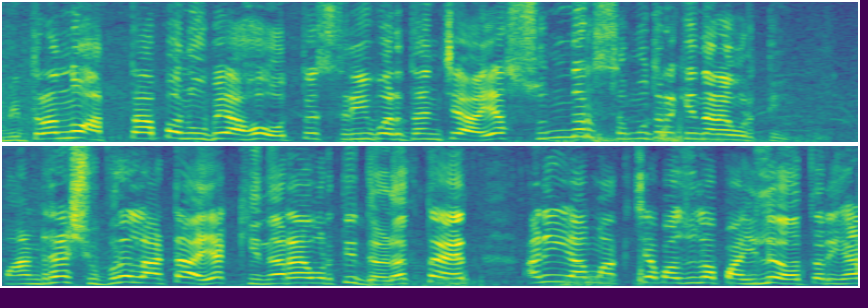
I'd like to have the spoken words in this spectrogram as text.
मित्रांनो आत्ता आपण उभे आहोत श्रीवर्धनच्या या सुंदर समुद्र किनाऱ्यावरती. पांढऱ्या शुभ्र लाटा या किनाऱ्यावरती धडकत आहेत आणि या मागच्या बाजूला पाहिलं तर ह्या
